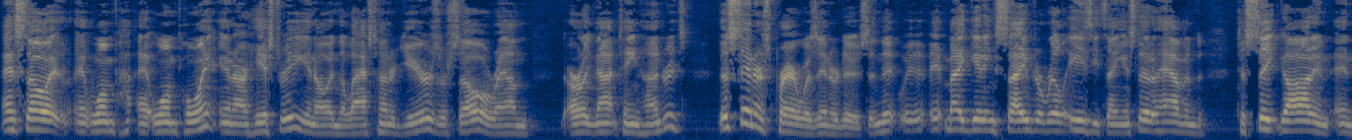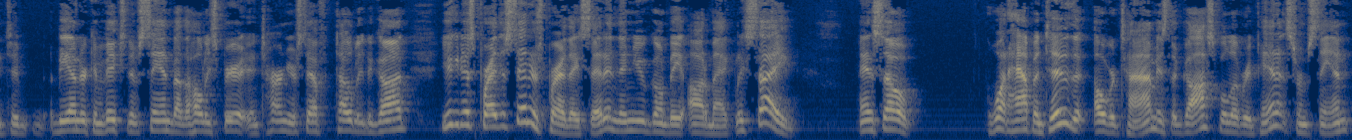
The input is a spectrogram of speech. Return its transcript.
And so at, at, one, at one point in our history, you know, in the last hundred years or so, around the early 1900s, the sinner's prayer was introduced. And it, it made getting saved a real easy thing. Instead of having to, seek God and, and to be under conviction of sin by the Holy Spirit and turn yourself totally to God, you could just pray the sinner's prayer, they said, and then you're going to be automatically saved. And so what happened too that over time is the gospel of repentance from sin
